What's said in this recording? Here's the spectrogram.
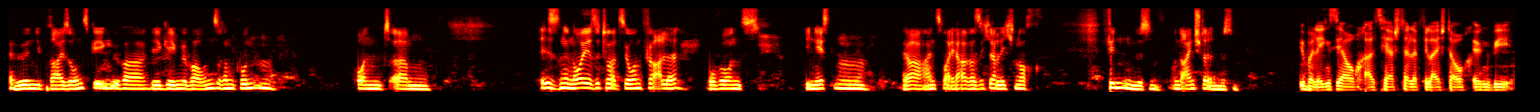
erhöhen die Preise uns gegenüber, wir gegenüber unseren Kunden. Und ähm, ist eine neue Situation für alle wo wir uns die nächsten ja, ein, zwei Jahre sicherlich noch finden müssen und einstellen müssen. Überlegen Sie auch als Hersteller vielleicht auch irgendwie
